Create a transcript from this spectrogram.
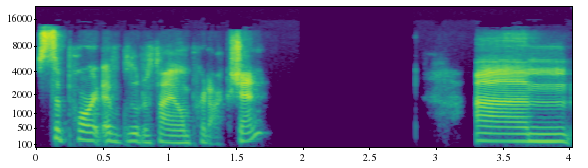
support of glutathione production. Um,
